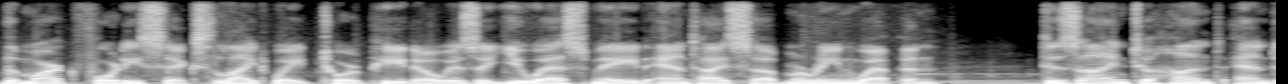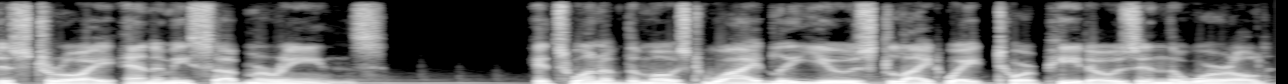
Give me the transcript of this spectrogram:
The Mark 46 lightweight torpedo is a U.S.-made anti-submarine weapon designed to hunt and destroy enemy submarines. It's one of the most widely used lightweight torpedoes in the world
